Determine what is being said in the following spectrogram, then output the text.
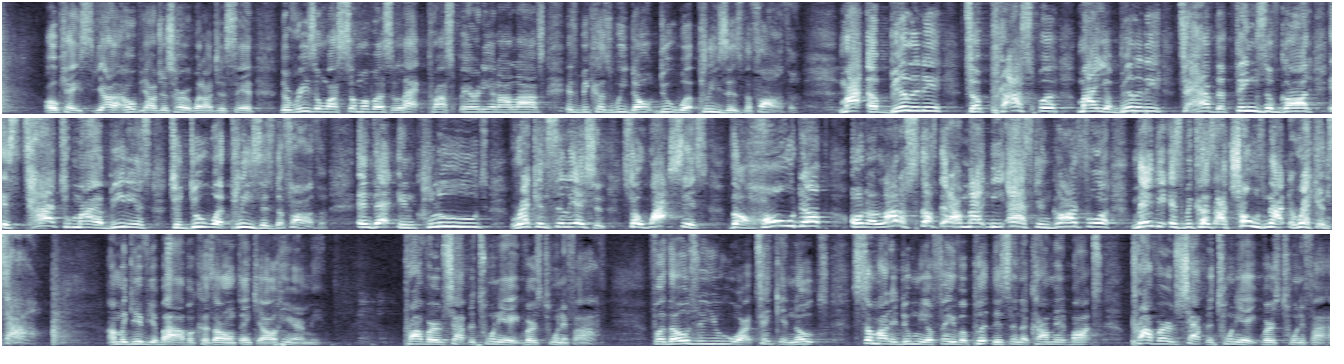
Okay, so I hope y'all just heard what I just said. The reason why some of us lack prosperity in our lives is because we don't do what pleases the Father. My ability to prosper, my ability to have the things of God is tied to my obedience to do what pleases the Father. And that includes reconciliation. So watch this. The hold up on a lot of stuff that I might be asking God for, maybe it's because I chose not to reconcile. I'm gonna give you a Bible because I don't think y'all hearing me. Proverbs chapter 28, verse 25. For those of you who are taking notes, somebody do me a favor, put this in the comment box. Proverbs chapter 28, verse 25.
